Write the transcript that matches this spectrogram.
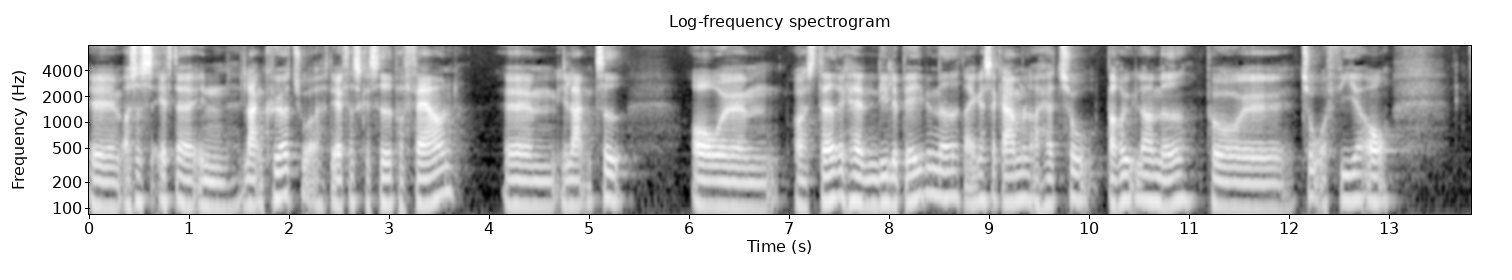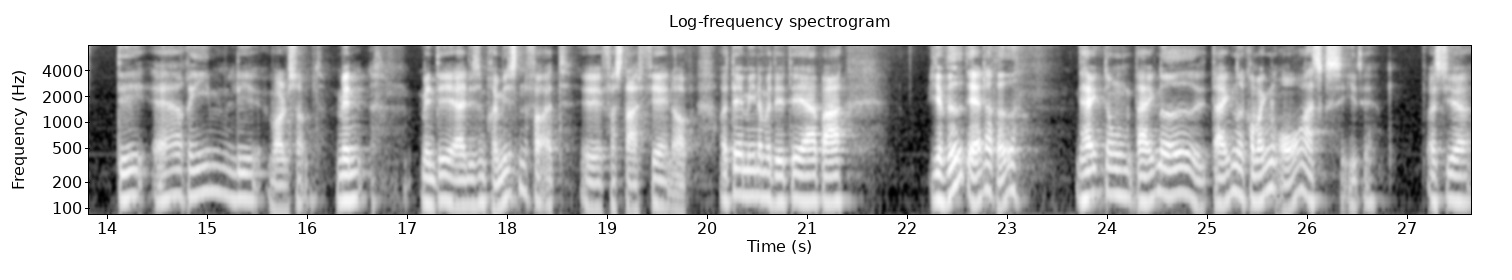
Øh, og så efter en lang køretur, derefter skal sidde på færgen øh, i lang tid, og, øh, og stadigvæk have en lille baby med, der ikke er så gammel, og have to baryler med på øh, to og fire år. Det er rimelig voldsomt. Men, men det er ligesom præmissen for at øh, for starte ferien op. Og det jeg mener med det, det er bare, jeg ved det allerede. Der er ikke, nogen, der er ikke noget, der er ikke noget, kommer ikke nogen overraskelse i det. Og siger,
